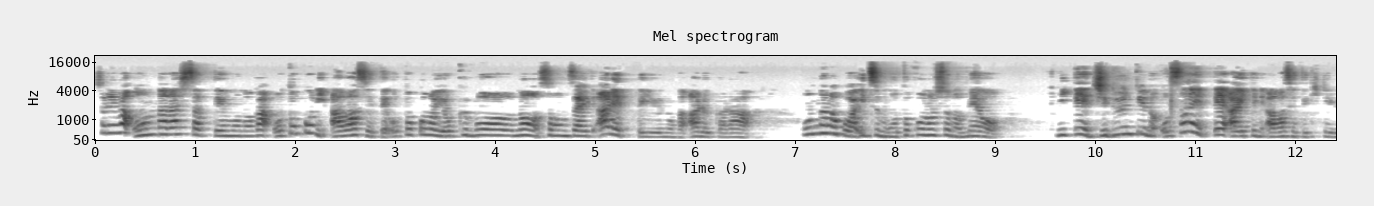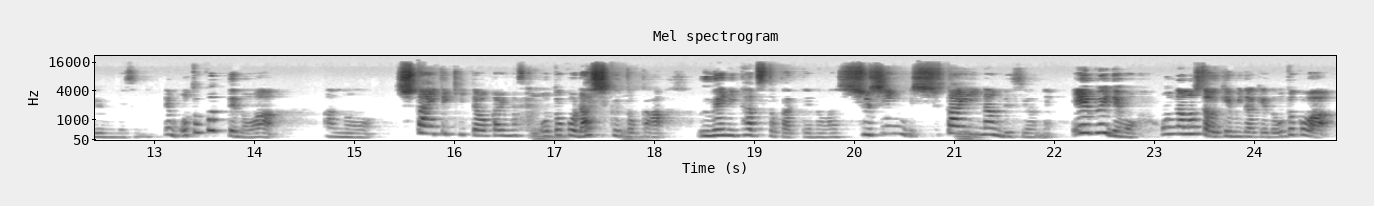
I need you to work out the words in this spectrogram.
それは女らしさっていうものが男に合わせて男の欲望の存在であれっていうのがあるから、女の子はいつも男の人の目を見て自分っていうのを抑えて相手に合わせてきてるんですね。でも男っていうのは、あの、主体的ってわかりますか、うん男らしくとか、上に立つとかっていうのは主人、主体なんですよね。AV でも女の人は受け身だけど男は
